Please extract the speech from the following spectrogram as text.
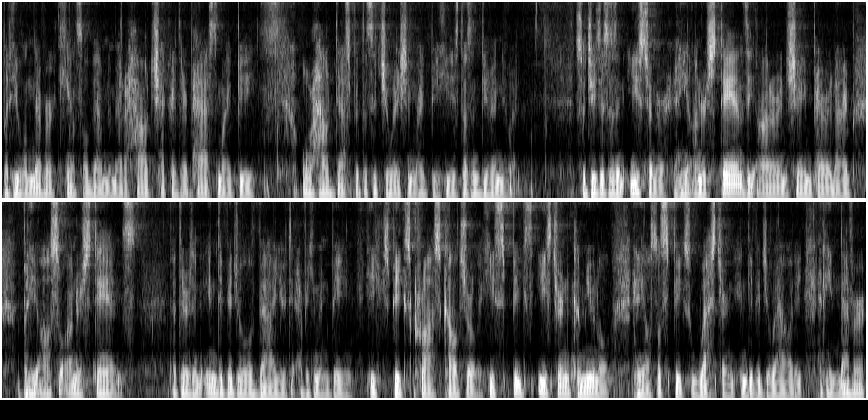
but he will never cancel them no matter how checkered their past might be or how desperate the situation might be. He just doesn't give into it. So Jesus is an Easterner and he understands the honor and shame paradigm, but he also understands that there's an individual value to every human being. He speaks cross culturally, he speaks Eastern communal, and he also speaks Western individuality, and he never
